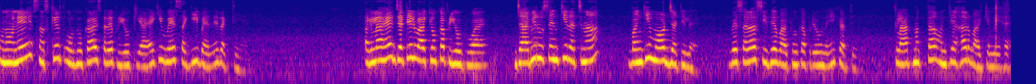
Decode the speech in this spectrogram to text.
उन्होंने संस्कृत उर्दू का इस तरह प्रयोग किया है कि वे सगी बहने लगती हैं। अगला है, जटिल वाक्यों का प्रयोग हुआ है। जाबिर हुसैन की रचना वंकिम और जटिल है। वे सरल सीधे वाक्यों का प्रयोग नहीं करते। कलात्मकता उनके हर वाक्य में है।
